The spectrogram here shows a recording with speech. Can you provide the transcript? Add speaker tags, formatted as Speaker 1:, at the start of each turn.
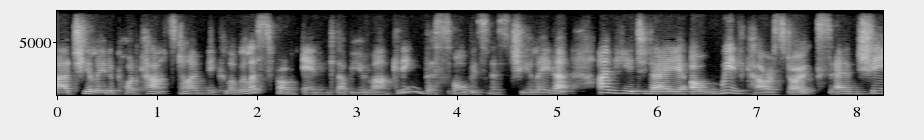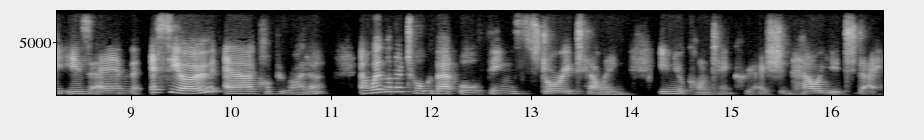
Speaker 1: uh, Cheerleader Podcast. I'm Nicola Willis from NW Marketing, the small business cheerleader. I'm here today uh, with Kara Stokes, and she is an SEO uh, copywriter. And we're going to talk about all things storytelling in your content creation. How are you today?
